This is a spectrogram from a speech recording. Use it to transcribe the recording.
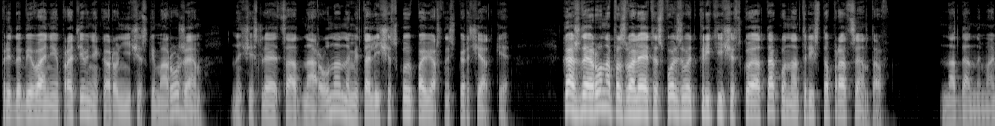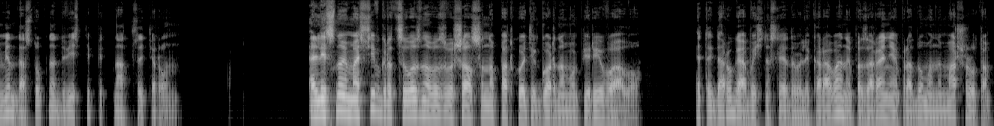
При добивании противника руническим оружием начисляется одна руна на металлическую поверхность перчатки. Каждая руна позволяет использовать критическую атаку на 300%. На данный момент доступно 215 рун. Лесной массив грациозно возвышался на подходе к горному перевалу. Этой дорогой обычно следовали караваны по заранее продуманным маршрутам,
